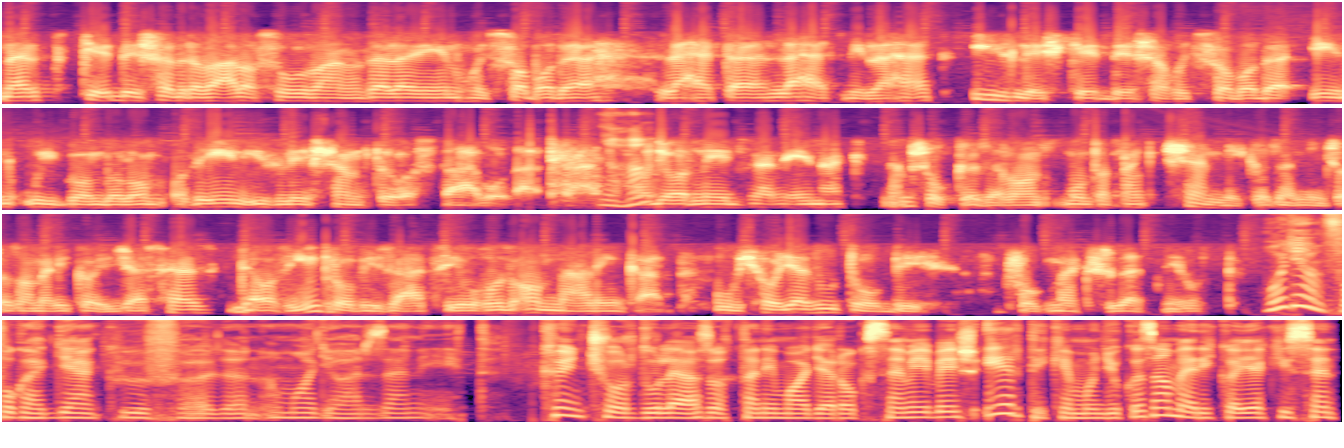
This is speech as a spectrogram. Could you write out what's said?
mert kérdésedre válaszolván az elején, hogy szabad-e, lehet-e, lehetni lehet, ízlés kérdése, hogy szabad-e, én úgy gondolom, az én ízlésemtől az távol áll. Tehát magyar népzenének nem sok köze van, mondhatnánk semmi köze nincs az amerikai jazzhez, de az improvizációhoz annál inkább. Úgyhogy ez utóbbi fog megszületni ott. Hogyan fogadják külföldön a magyar zenét? Könycsordul-e az ottani magyarok szemébe, és értik-e mondjuk az amerikaiak, hiszen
